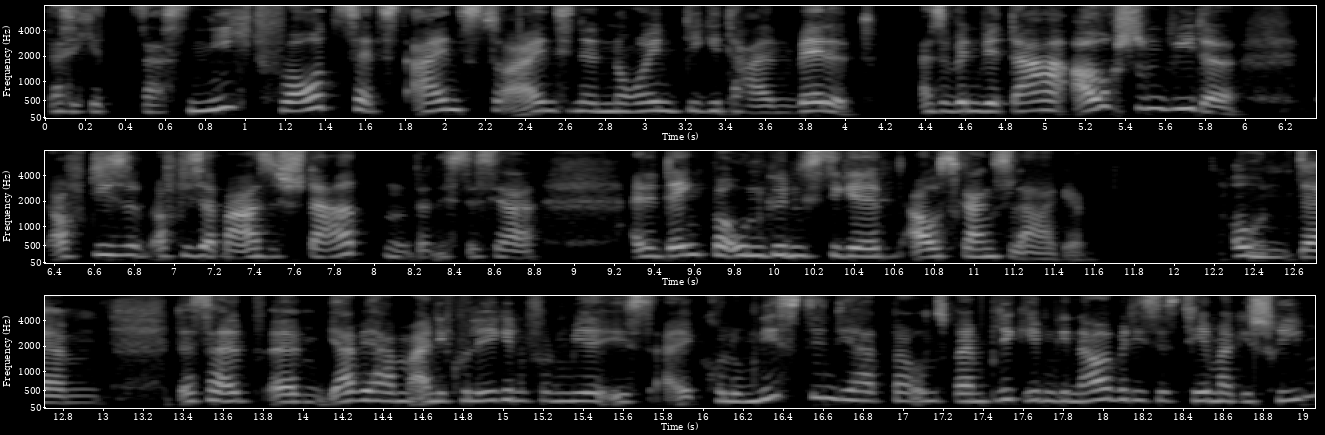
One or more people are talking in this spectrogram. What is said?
dass sich jetzt das nicht fortsetzt eins zu eins in der neuen digitalen Welt. Also wenn wir da auch schon wieder auf, diese, auf dieser Basis starten, dann ist das ja eine denkbar ungünstige Ausgangslage. Und ähm, deshalb, ähm, ja, wir haben eine Kollegin von mir, ist eine Kolumnistin, die hat bei uns beim Blick eben genau über dieses Thema geschrieben.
